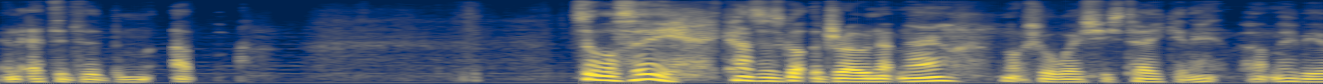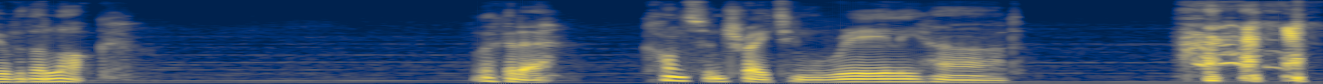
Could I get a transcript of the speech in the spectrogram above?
and edited them up. So we'll see. Kaz has got the drone up now. Not sure where she's taking it, but maybe over the loch. Look at her, concentrating really hard.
